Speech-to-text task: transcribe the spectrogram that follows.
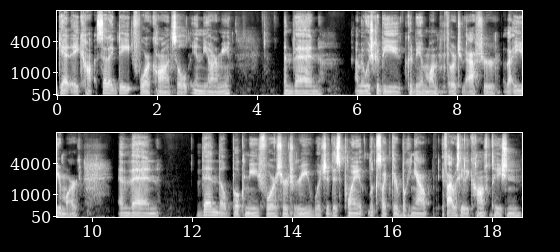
get a con- set a date for a consult in the army, and then I mean, which could be could be a month or two after that year mark, and then then they'll book me for surgery. Which at this point it looks like they're booking out. If I was getting a consultation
